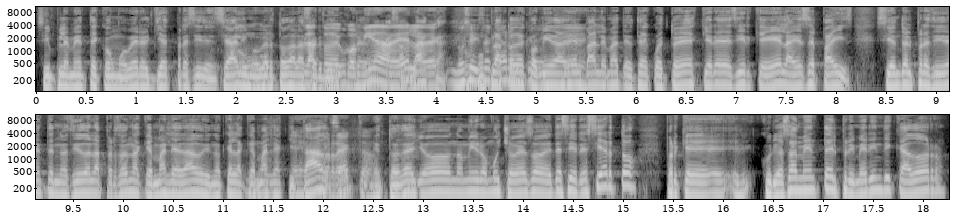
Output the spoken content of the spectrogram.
simplemente con mover el jet presidencial y Un mover toda la plato de servidumbre comida la Casa de él, Blanca. No un plato de que- comida de él vale más de usted. Entonces quiere decir que él a ese país, siendo el presidente, no ha sido la persona que más le ha dado, sino que la que más le ha quitado. correcto. Entonces yo no miro mucho eso. Es decir, es cierto, porque eh, curiosamente el primer indicador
